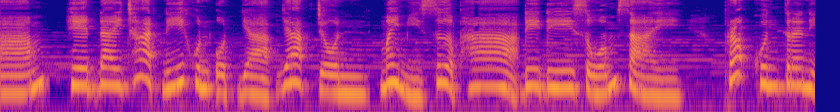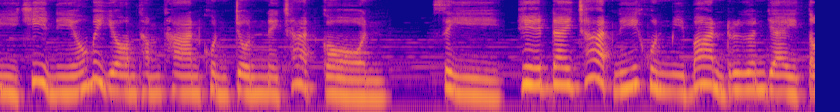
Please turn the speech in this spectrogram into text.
3. เหตุใดชาตินี้คุณอดอยากยากจน ไม่มีเสื้อผ้าดีๆ สวมใส่ เพราะคุณตรณีขี้เหนียวไม่ยอมทำทานคนจนในชาติก่อน 4. เหตุใดชาตินี้คุณมีบ้านเรือนใหญ่โต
